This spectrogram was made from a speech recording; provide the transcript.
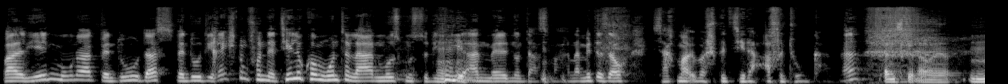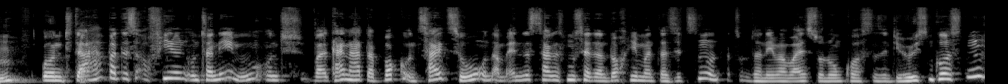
weil jeden Monat, wenn du das, wenn du die Rechnung von der Telekom runterladen musst, musst du dich hier anmelden und das machen, damit es auch, ich sag mal, überspitzt jeder Affe tun kann. Ne? Ganz genau, ja. Mhm. Und da ja. hapert es auch vielen Unternehmen und weil keiner hat da Bock und Zeit zu und am Ende des Tages muss ja dann doch jemand da sitzen und als Unternehmer weiß, so Lohnkosten sind die höchsten Kosten.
